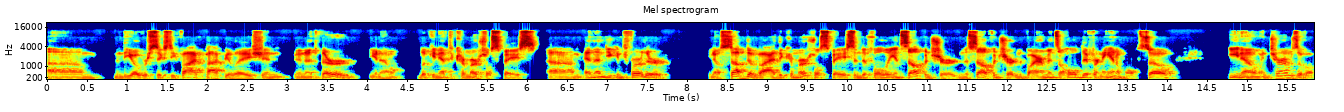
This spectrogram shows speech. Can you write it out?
um, in the over 65 population, and a third, you know, looking at the commercial space. Um, and then you can further, you know, subdivide the commercial space into fully and self-insured. And the self-insured environment's a whole different animal. So, you know, in terms of a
